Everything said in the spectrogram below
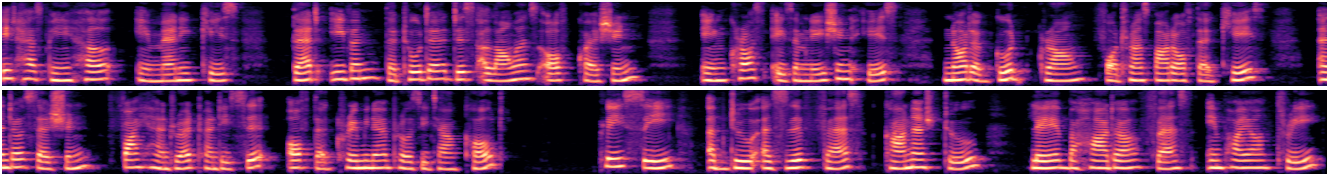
it has been held in many cases that even the total disallowance of question in cross-examination is not a good ground for transport of the case under section 526 of the Criminal Procedure Code. Please see Abdul Aziz Fez Carnage 2 Le Bahadur Fez Empire 3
